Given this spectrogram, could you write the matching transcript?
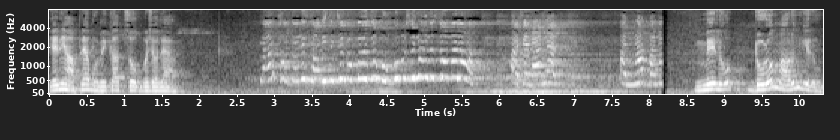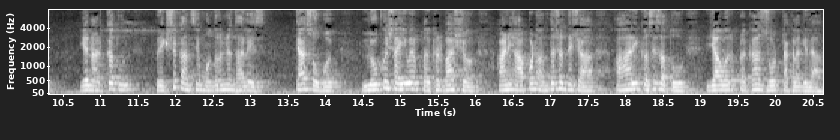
यांनी आपल्या भूमिका चोख बजावल्या. मला. डोळो मारून गेलो. या नाटकातून प्रेक्षकांचे मनोरंजन झालेच. त्यासोबत लोकशाहीवर प्रखट भाष्य आणि आपण अंधश्रद्धेच्या आहारी कसे जातो यावर प्रकाश झोत टाकला गेला.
